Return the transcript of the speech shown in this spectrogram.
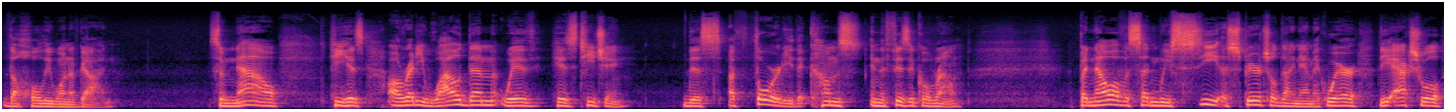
the Holy One of God. So now he has already wowed them with his teaching, this authority that comes in the physical realm. But now all of a sudden we see a spiritual dynamic where the actual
